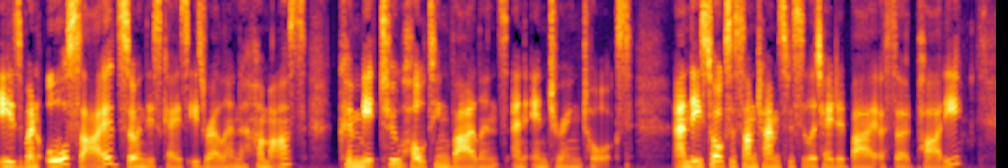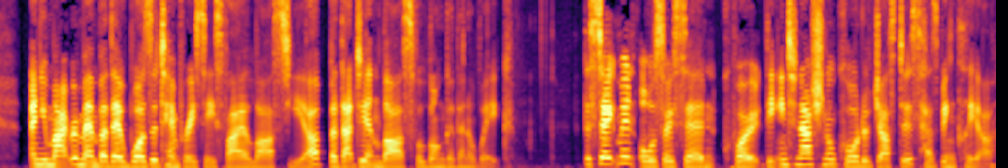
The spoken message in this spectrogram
is when all sides, so in this case Israel and Hamas, commit to halting violence and entering talks. And these talks are sometimes facilitated by a third party. And you might remember there was a temporary ceasefire last year, but that didn't last for longer than a week. The statement also said, quote, "The International Court of Justice has been clear.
